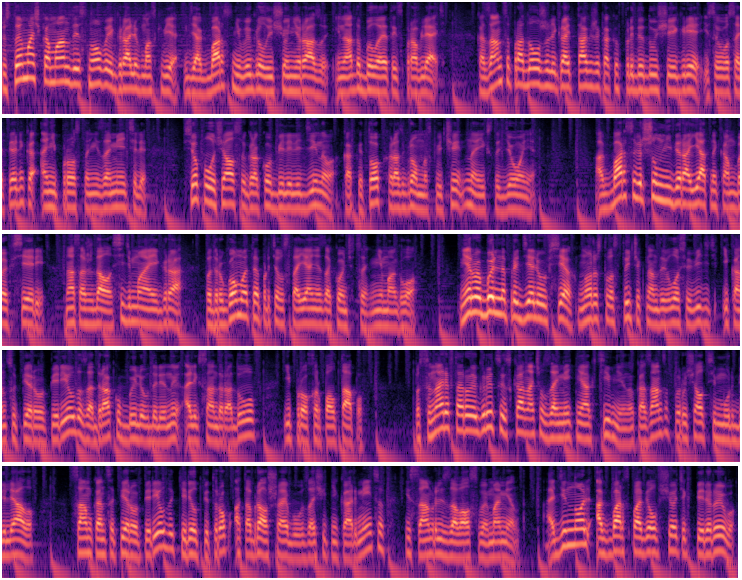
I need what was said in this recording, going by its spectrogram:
Шестой матч команды снова играли в Москве, где Акбарс не выиграл еще ни разу, и надо было это исправлять. Казанцы продолжили играть так же, как и в предыдущей игре, и своего соперника они просто не заметили. Все получалось у игроков Белелединова, как итог разгром москвичей на их стадионе. Акбар совершил невероятный камбэк в серии. Нас ожидала седьмая игра. По-другому это противостояние закончиться не могло. Нервы были на пределе у всех, множество стычек нам довелось увидеть и к концу первого периода за драку были удалены Александр Адулов и Прохор Полтапов. По сценарию второй игры ЦСКА начал заметнее активнее, но казанцев выручал Тимур Белялов. В самом конце первого периода Кирилл Петров отобрал шайбу у защитника армейцев и сам реализовал свой момент. 1-0 Акбарс повел в счете к перерыву.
